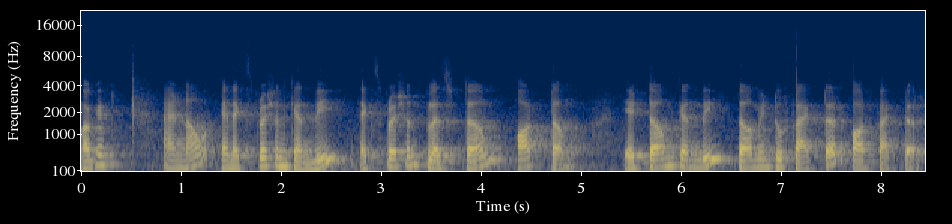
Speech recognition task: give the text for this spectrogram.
Okay? And now an expression can be expression plus term or term. A term can be term into factor or factor.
